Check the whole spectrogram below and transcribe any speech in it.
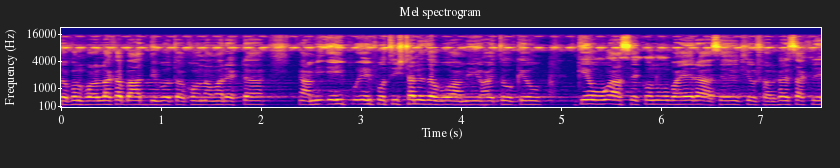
যখন পড়ালেখা বাদ দিব, তখন আমার একটা, আমি এই এই প্রতিষ্ঠানে যাব, আমি হয়তো কেউ কেউ আছে, কোনো ভাইয়েরা আছে, কেউ সরকারি চাকরি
